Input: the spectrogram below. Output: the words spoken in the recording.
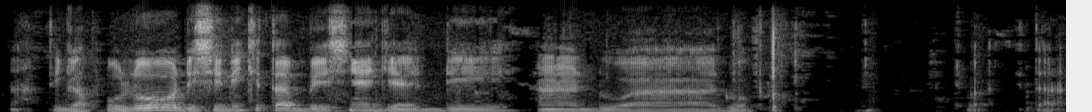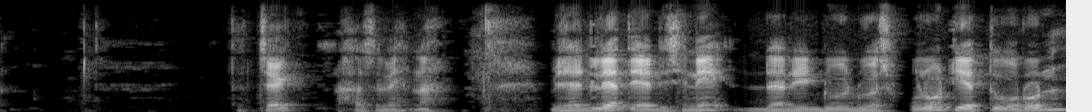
Nah, 30 di sini kita base-nya jadi uh, 2 20. Kita cek hasilnya. Nah, bisa dilihat ya di sini dari 2210 dia turun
